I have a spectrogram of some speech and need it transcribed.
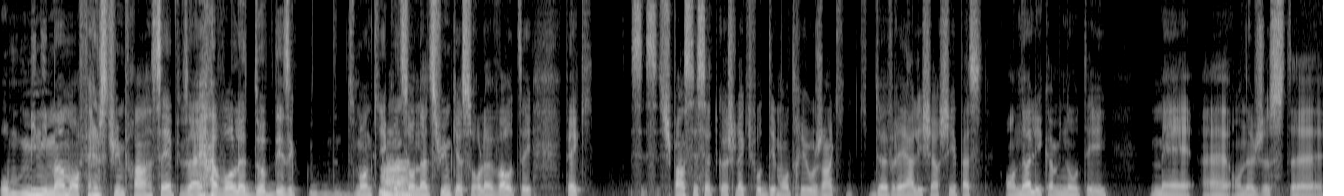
au minimum, on fait le stream français, puis vous allez avoir le double des du monde qui écoute Ouais. sur notre stream que sur le vôtre. Fait que je pense que c'est cette coche-là qu'il faut démontrer aux gens qui, qui devraient aller chercher parce qu'on a les communautés, mais euh, on a juste. euh,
